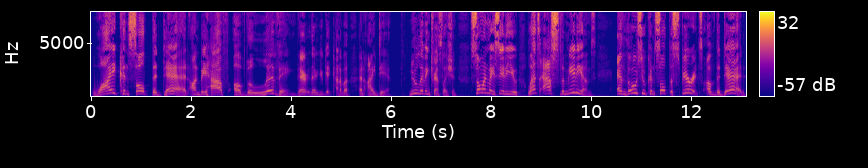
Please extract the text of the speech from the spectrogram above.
Why consult the dead on behalf of the living? There, there, you get kind of a, an idea. New Living Translation. Someone may say to you, let's ask the mediums and those who consult the spirits of the dead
